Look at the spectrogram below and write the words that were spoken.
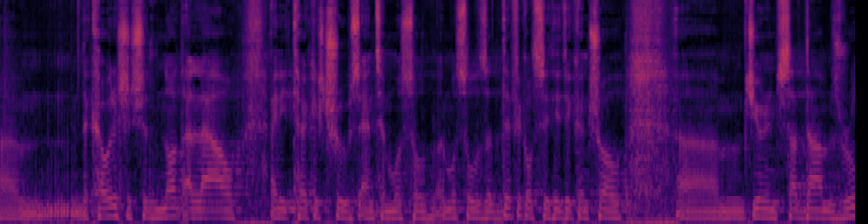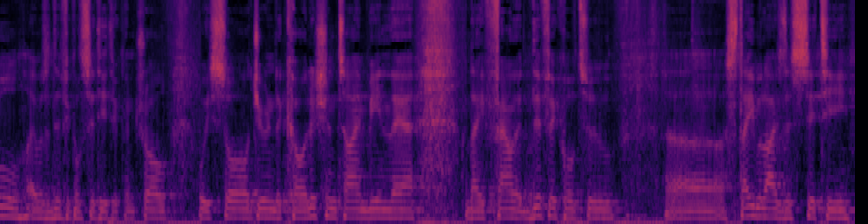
Um, the coalition should not allow any Turkish troops enter Mosul. Mosul is a difficult city to control. Um, during Saddam's rule, it was a difficult city to control. We saw during the coalition time being there, they found it difficult to uh, stabilize the city.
